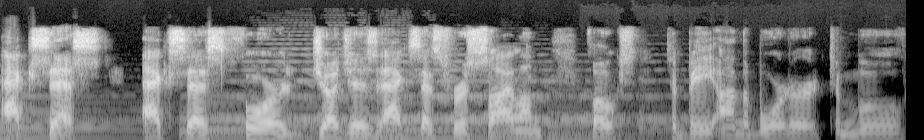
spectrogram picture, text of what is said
access, access for judges, access for asylum folks to be on the border, to move.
